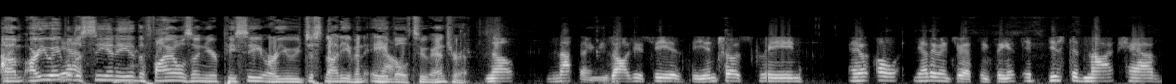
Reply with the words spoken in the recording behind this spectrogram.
Um, are you able Yeah. to see any of the files on your PC, or are you just not even able to enter it? No, nothing. All you see is the intro screen. And oh, the other interesting thing, it, it used to not have,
